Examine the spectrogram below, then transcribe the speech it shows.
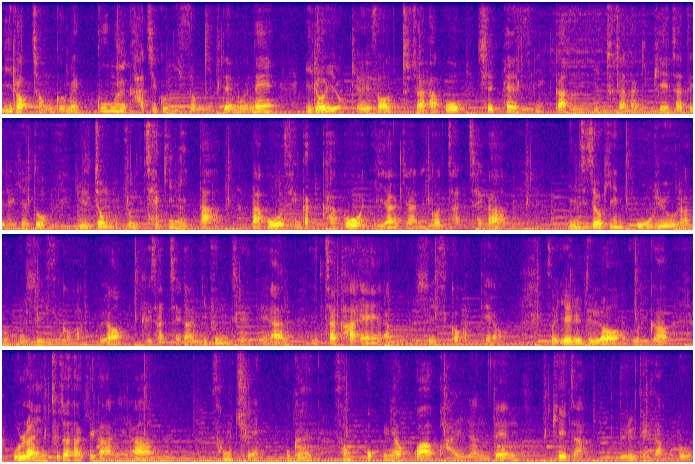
일확천금의 꿈을 가지고 있었기 때문에 이러이렇게 해서 투자를 하고 실패했으니까 이 투자 사기 피해자들에게도 일정 부분 책임이 있다라고 생각하고 이야기하는 것 자체가 인지적인 오류라고 볼 수 있을 것 같고요. 그 자체가 이분들에 대한 2차 가해라고 볼 수 있을 것 같아요. 그래서 예를 들어 우리가 온라인 투자 사기가 아니라 성추행 혹은 성폭력과 관련된 피해자 들을 대상으로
